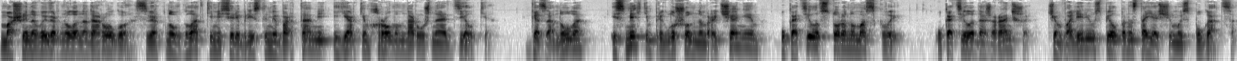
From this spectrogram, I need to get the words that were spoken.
Машина вывернула на дорогу, сверкнув гладкими серебристыми бортами и ярким хромом наружной отделки. Газанула и с мягким приглушенным рычанием укатила в сторону Москвы. Укатила даже раньше, чем Валерий успел по-настоящему испугаться.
